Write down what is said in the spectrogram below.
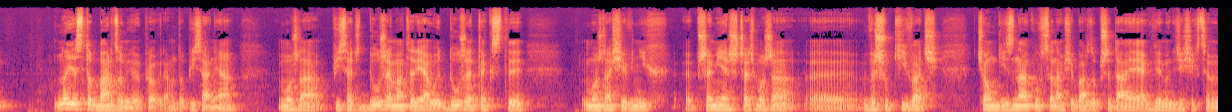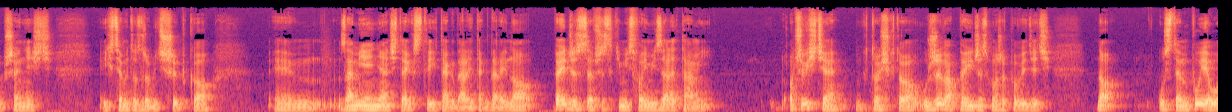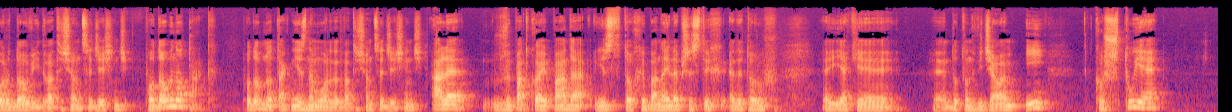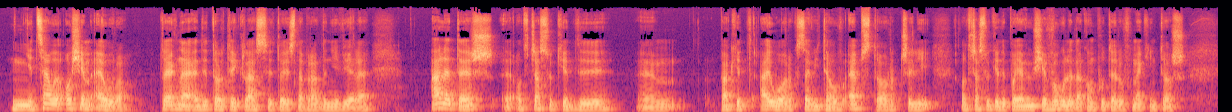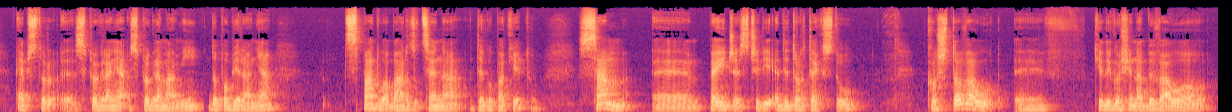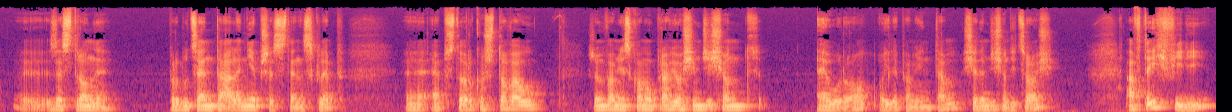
no jest to bardzo miły program do pisania. Można pisać duże materiały, duże teksty, można się w nich e, przemieszczać, można e, wyszukiwać ciągi znaków, co nam się bardzo przydaje, jak wiemy, gdzie się chcemy przenieść i chcemy to zrobić szybko, zamieniać teksty i tak dalej, i tak dalej. No, Pages ze wszystkimi swoimi zaletami. Oczywiście ktoś, kto używa Pages może powiedzieć, no, ustępuje Wordowi 2010? Podobno tak. Podobno tak, nie znam Worda 2010, ale w wypadku iPada jest to chyba najlepszy z tych edytorów, e, jakie dotąd widziałem i kosztuje niecałe 8 euro. To jak na edytor tej klasy to jest naprawdę niewiele, ale też e, od czasu, kiedy pakiet iWork zawitał w App Store, czyli od czasu, kiedy pojawił się w ogóle dla komputerów Macintosh App Store e, z, z programami do pobierania, spadła bardzo cena tego pakietu. Sam e, Pages, czyli edytor tekstu, kosztował, w- kiedy go się nabywało e, ze strony producenta, ale nie przez ten sklep e, App Store, kosztował, żebym wam nie skłamał, prawie 80 euro, o ile pamiętam, 70 i coś. A w tej chwili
